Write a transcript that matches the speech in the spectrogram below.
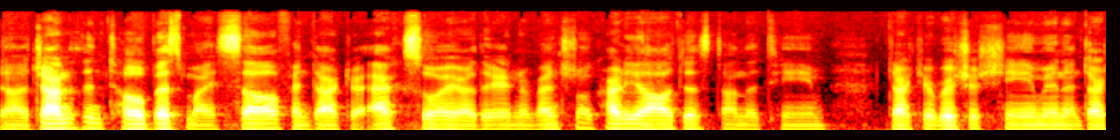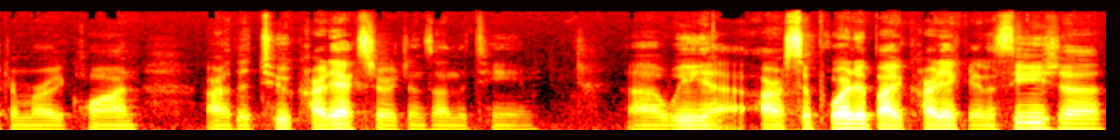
Uh, Jonathan Tobis, myself, and Dr. Aksoy are the interventional cardiologists on the team. Dr. Richard Shemin and Dr. Murray Kwon are the two cardiac surgeons on the team. Uh, we are supported by cardiac anesthesia,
